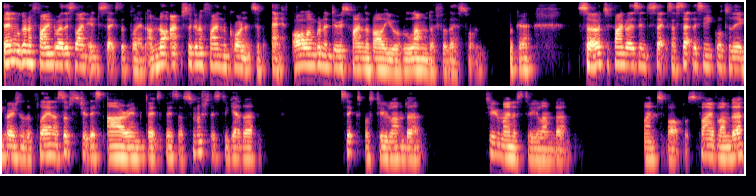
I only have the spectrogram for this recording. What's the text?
Then we're going to find where this line intersects the plane. I'm not actually going to find the coordinates of f. All I'm going to do is find the value of lambda for this one. Okay. So to find where this intersects, I set this equal to the equation of the plane. I substitute this r in basically, so I smush this together. 6 plus 2 lambda, 2 minus 3 lambda, minus 4 plus 5 lambda.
